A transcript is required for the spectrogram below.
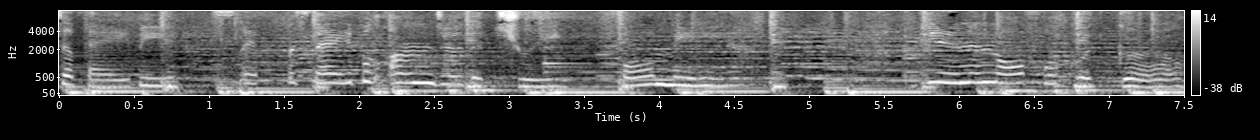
Santa baby, slip a staple under the tree for me. Been an awful good girl,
